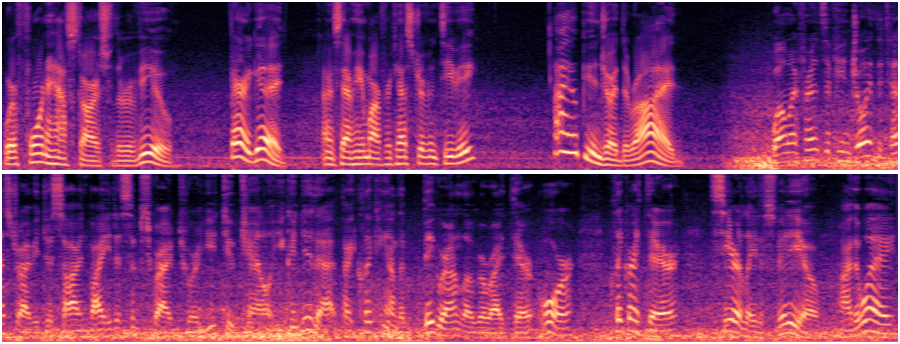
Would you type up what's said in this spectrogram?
we're at four and a half stars for the review. Very good. I'm Sam Haymart for Test Driven TV. I hope you enjoyed the ride. Well, my friends, if you enjoyed the test drive you just saw, I invite you to subscribe to our YouTube channel. You can do that by clicking on the big round logo right there, or click right there, see our latest video. Either way,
